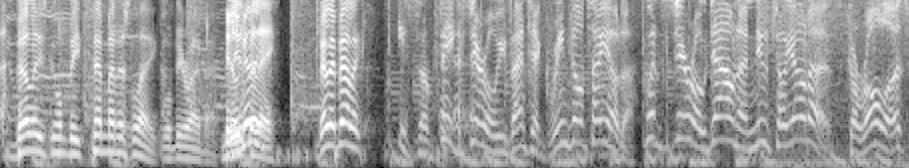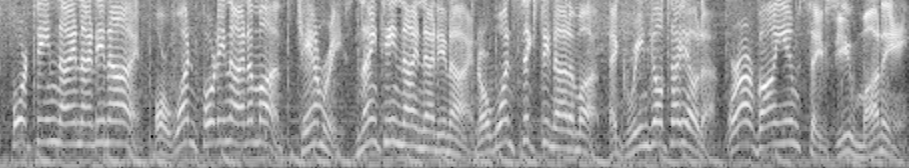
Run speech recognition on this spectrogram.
Billy's going to be 10 minutes late. We'll be right back. Billy Billy. Billy Billy. It's the Big Zero event at Greenville Toyota. Put zero down on new Toyotas. Corollas, 14,999 or 149 a month. Camrys, 19,999 or 169 a month at Greenville Toyota, where our volume saves you money.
